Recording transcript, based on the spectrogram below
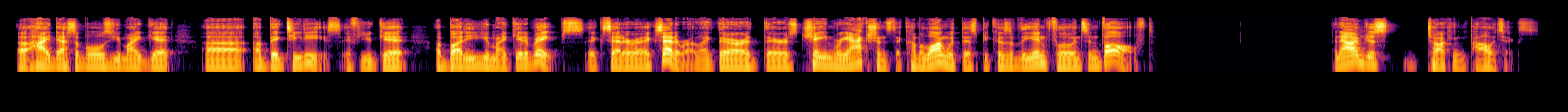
uh, high decibels, you might get uh, a big TDs. If you get a buddy, you might get a vapes, et cetera, et cetera. Like there are there's chain reactions that come along with this because of the influence involved. And now I'm just talking politics,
